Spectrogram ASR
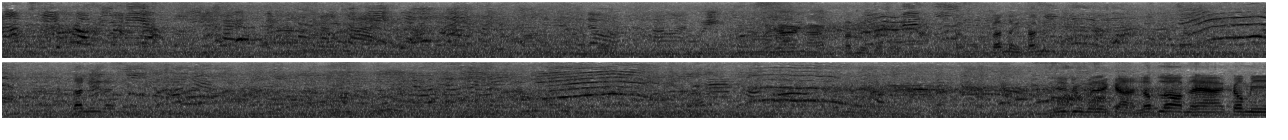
น้ำชีพเราพี่เรียก แป๊บนึง แป๊บนึงแป๊บนึงด้านนี้ด้านนี้นี่ดูบรรยากาศรอบๆนะฮะ ก็มี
